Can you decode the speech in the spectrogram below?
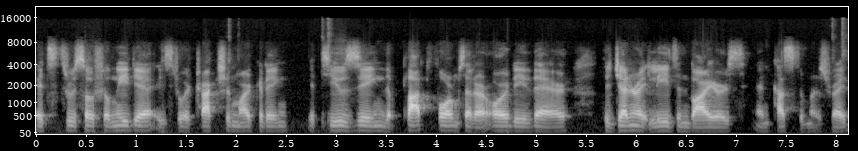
It's through social media. It's through attraction marketing. It's using the platforms that are already there to generate leads and buyers and customers, right?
